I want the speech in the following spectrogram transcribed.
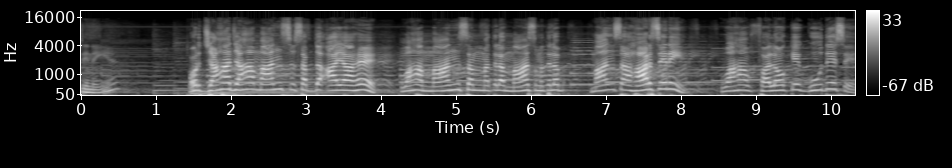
से नहीं है। और जहाँ जहाँ मांस शब्द आया है, वहाँ मांसम मतलब मांस मतलब मांसाहार से नहीं, वहाँ फलों के गूदे से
